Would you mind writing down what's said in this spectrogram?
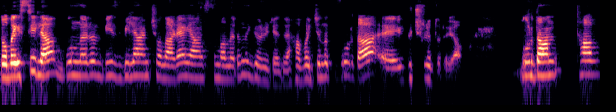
dolayısıyla bunların biz bilançolara yansımalarını göreceğiz ve havacılık burada e, güçlü duruyor. Buradan TAV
